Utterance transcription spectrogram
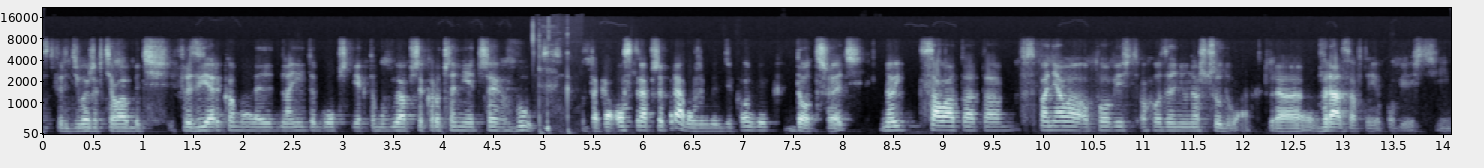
stwierdziła, że chciała być fryzjerką, ale dla niej to było, jak to mówiła, przekroczenie trzech wód. Tak. Taka ostra przeprawa, żeby gdziekolwiek dotrzeć. No i cała ta, ta wspaniała opowieść o chodzeniu na szczudłach, która wraca w tej opowieści.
